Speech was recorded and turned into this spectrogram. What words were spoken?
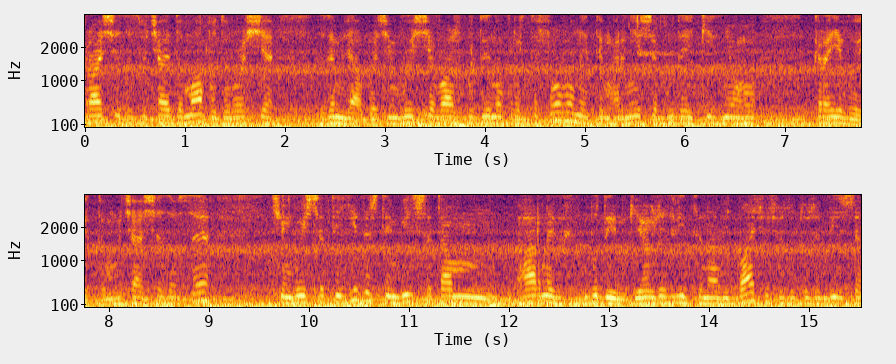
краще зазвичай дома, бо дорожче земля. Бо чим вище ваш будинок розташований, тим гарніше буде якийсь з нього краєвид. Тому чаще за все чим вище ти їдеш, тим більше там гарних будинків. Я вже звідси навіть бачу, що тут вже більше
